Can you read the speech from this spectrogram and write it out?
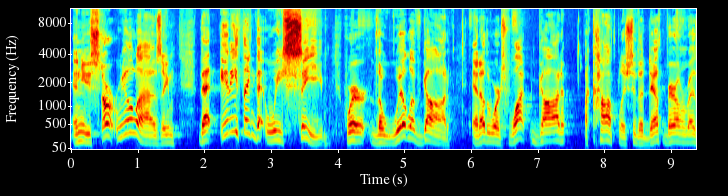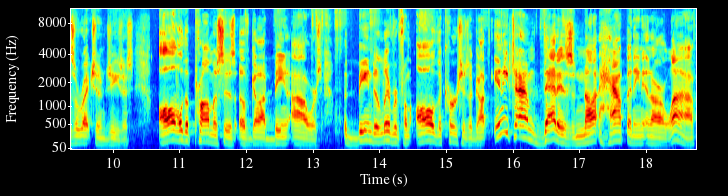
And you start realizing that anything that we see where the will of God, in other words, what God accomplished through the death, burial, and resurrection of Jesus. All the promises of God being ours, being delivered from all the curses of God. Anytime that is not happening in our life,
